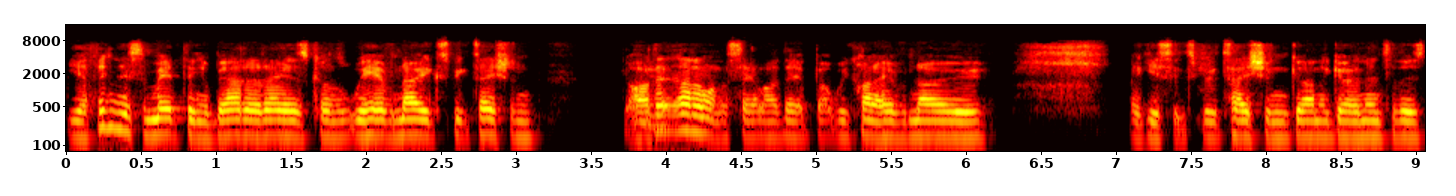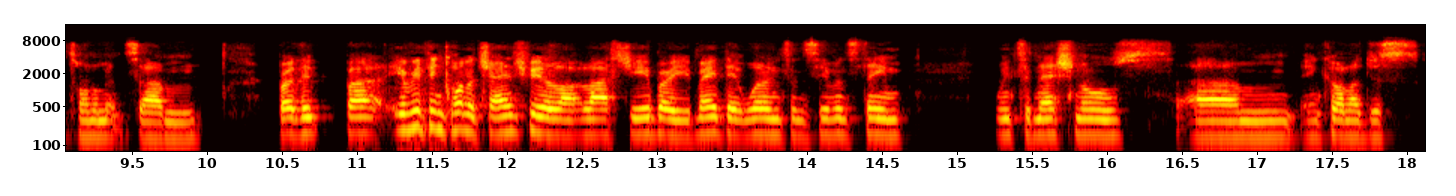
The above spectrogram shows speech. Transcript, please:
Yeah, I think that's the mad thing about it, eh, is because we have no expectation. I don't, I don't want to say it like that, but we kind of have no, I guess, expectation kind of going into those tournaments. Um, bro, the, but everything kind of changed for you like last year, bro. You made that Wellington Sevens team, went to nationals, um, and kind of just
